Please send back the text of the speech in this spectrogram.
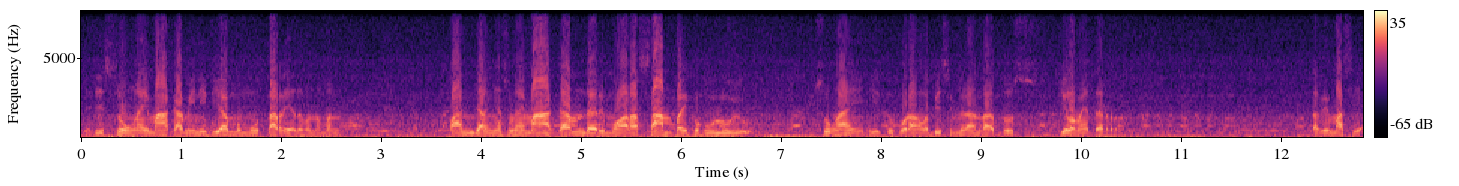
Jadi sungai Mahakam ini dia memutar ya teman-teman panjangnya sungai Mahakam dari muara sampai ke hulu sungai itu kurang lebih 900 km tapi masih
